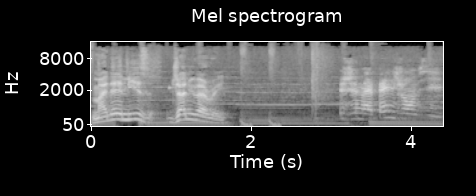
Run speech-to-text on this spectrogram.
My name is January. Je m'appelle Janvier.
